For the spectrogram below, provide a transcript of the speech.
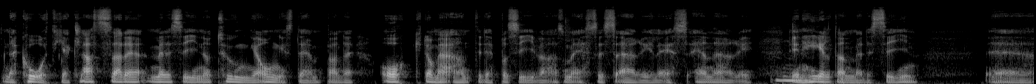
narkotikaklassade mediciner och tunga ångestdämpande och de här antidepressiva som är SSRI eller SNRI. Det är en helt annan medicin. Eh,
